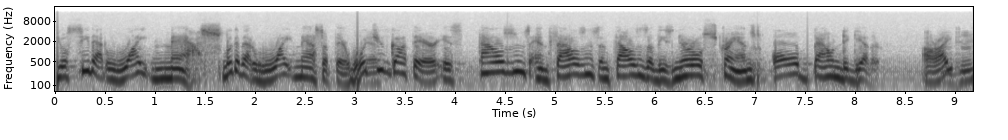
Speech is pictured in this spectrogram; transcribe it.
you'll see that white mass. Look at that white mass up there. What you've got there is thousands and thousands and thousands of these neural strands all bound together. All right? Mm-hmm.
